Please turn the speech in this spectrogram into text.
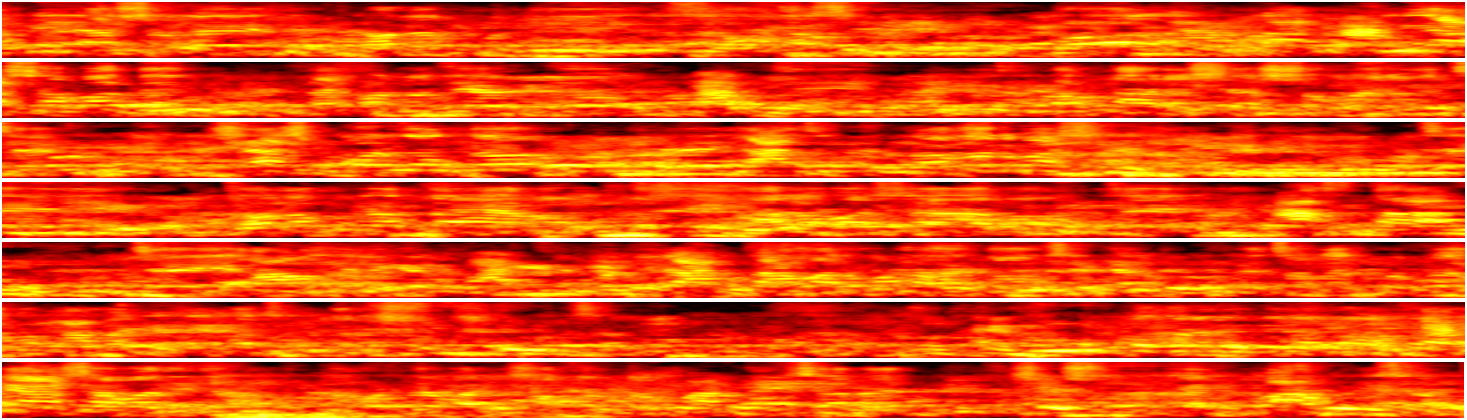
আমি আসলে দলের প্রতি আমি আশাবাদী, এখনও যেহেতু প্রত্যাহারের শেষ সময় রয়েছে, শেষ পর্যন্ত এই গাজীপুর নগরবাসী যে জনপ্রিয়তা এবং যে ভালোবাসা এবং যে আস্থা, যে আওয়ামী লীগের প্রার্থীর প্রতি আমার মনে হয় দল সেখানে বিবেচনা করবে এবং আমাকে নির্বাচন করে সুযোগ আমি আশাবাদী মুক্ত করতে পারি স্বতন্ত্র প্রার্থী হিসাবে সুযোগ আমি পাবো হিসাবে।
